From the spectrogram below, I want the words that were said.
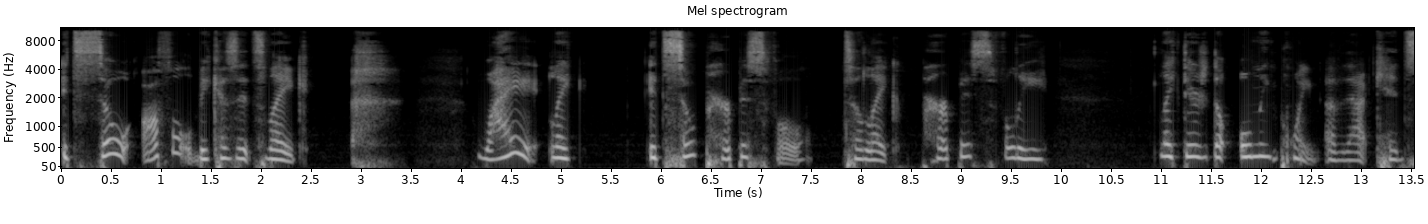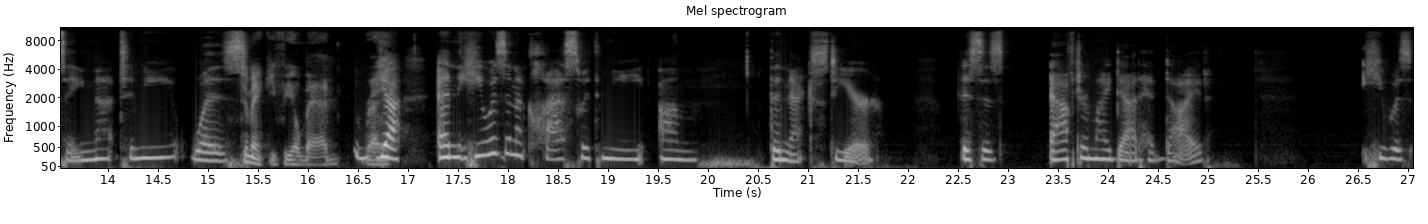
it's so awful because it's like, why, like, it's so purposeful to like purposefully, like, there's the only point of that kid saying that to me was To make you feel bad, right? yeah, and he was in a class with me um the next year. This is after my dad had died. He was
